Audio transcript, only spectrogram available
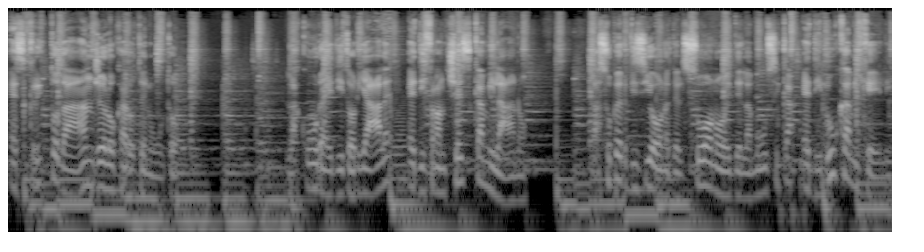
è scritto da Angelo Carotenuto. La cura editoriale è di Francesca Milano. La supervisione del suono e della musica è di Luca Micheli.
